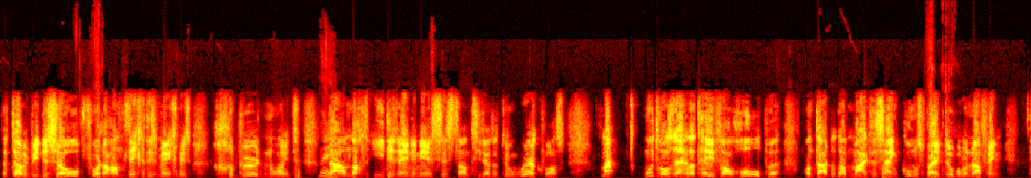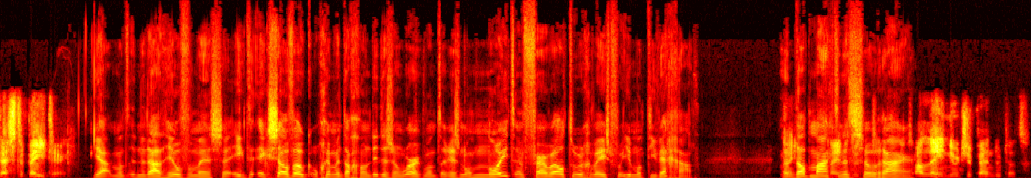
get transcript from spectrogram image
Dat WWE er zo op voor de hand liggend is mee geweest, gebeurt nooit. Nee. Daarom dacht iedereen in eerste instantie dat het een work was. Maar ik moet wel zeggen, dat heeft wel geholpen. Want daardoor, dat maakte zijn komst bij Double or Nothing des te beter. Ja, want inderdaad, heel veel mensen. Ik, ik zelf ook. Op een gegeven moment dacht gewoon: dit is een work. Want er is nog nooit een farewell tour geweest voor iemand die weggaat. En Nee, dat maakte het zo raar. Alleen New Japan doet dat.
